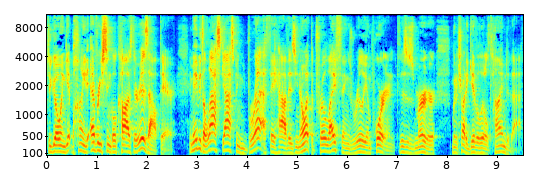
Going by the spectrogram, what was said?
to go and get behind every single cause there is out there. And maybe the last gasping breath they have is, you know what, the pro life thing is really important. This is murder. I'm going to try to give a little time to that.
